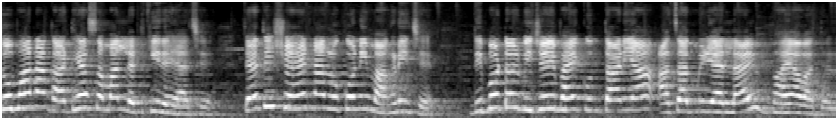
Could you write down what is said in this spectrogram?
શોભાના ગાંઠિયા સમાન લટકી રહ્યા છે. ત્યાંથી શહેરના લોકોની માંગણી છે. Reporter Vijaybhai Kuntaniya, Azad media live, Bhayavadar.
